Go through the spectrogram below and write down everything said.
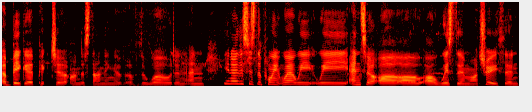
a bigger picture understanding of, of the world, and, and you know this is the point where we we enter our, our, our wisdom, our truth, and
